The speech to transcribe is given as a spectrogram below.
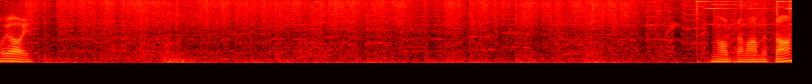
Ojoj. Dobra, mamy to.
